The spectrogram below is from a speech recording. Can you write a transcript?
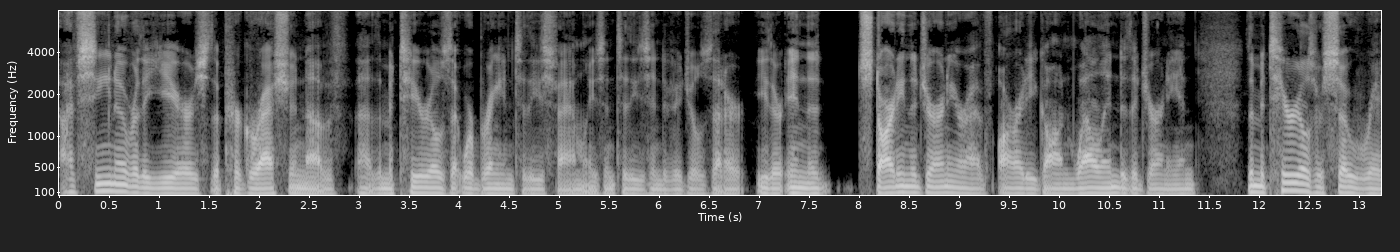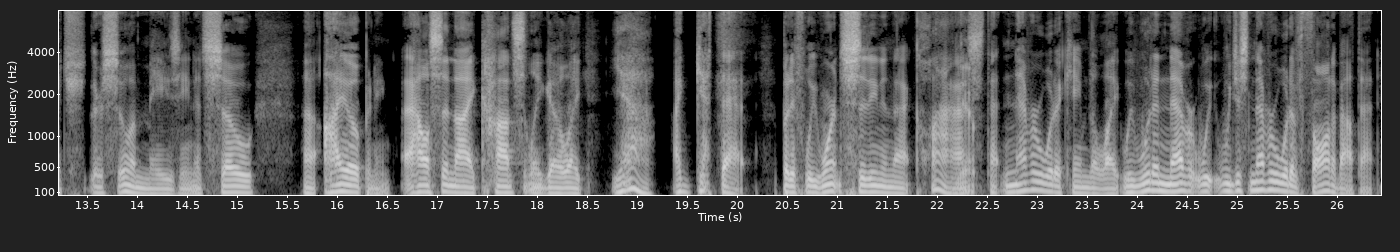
I've seen over the years the progression of uh, the materials that we're bringing to these families and to these individuals that are either in the starting the journey or have already gone well into the journey, and the materials are so rich. They're so amazing. It's so uh, eye opening. Allison and I constantly go like, "Yeah, I get that." But if we weren't sitting in that class, that never would have came to light. We would have never. We, we just never would have thought about that.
